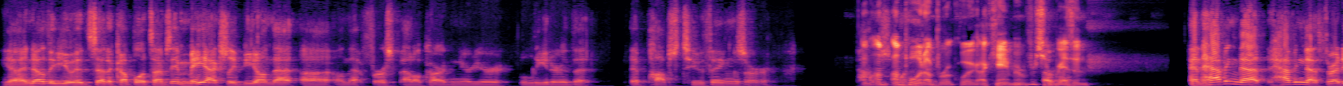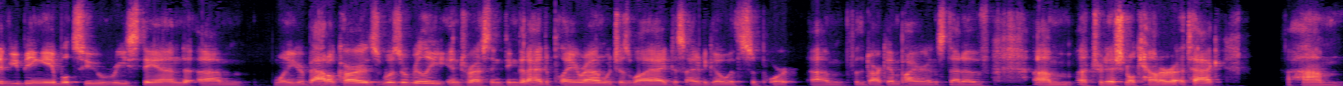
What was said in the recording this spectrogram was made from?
Yeah, I know that you had said a couple of times it may actually be on that uh, on that first battle card near your leader that it pops two things or. I'm, I'm pulling thing. up real quick. I can't remember for some okay. reason. And having that having that threat of you being able to restand um, one of your battle cards was a really interesting thing that I had to play around, which is why I decided to go with support um, for the Dark Empire instead of um, a traditional counter attack, um,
